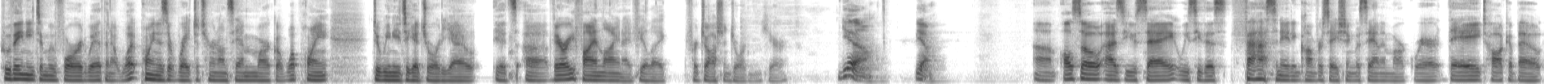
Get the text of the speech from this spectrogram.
who they need to move forward with and at what point is it right to turn on Sam and Mark at what point do we need to get Jordy out it's a very fine line I feel like for Josh and Jordan here Yeah. Yeah. Um, also, as you say, we see this fascinating conversation with Sam and Mark where they talk about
